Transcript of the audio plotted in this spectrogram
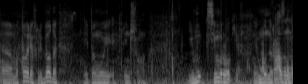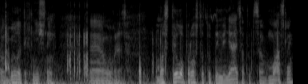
моторів, лебедок і тому і іншому. Йому 7 років, йому ні разу не робили технічний е, огляд. Мастило просто тут не міняється, тут все в маслі.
